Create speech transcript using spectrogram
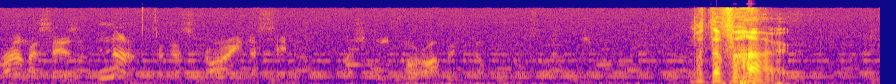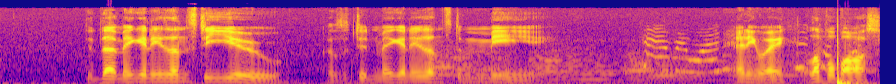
promises not to destroy the city. Brush teeth more often, What the fuck? Did that make any sense to you? Because it didn't make any sense to me. Anyway, level boss.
